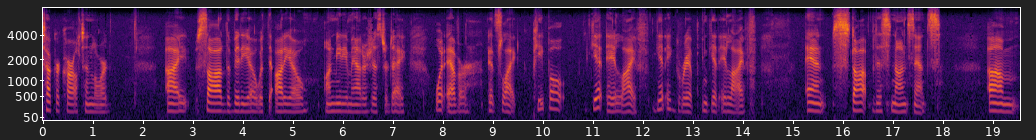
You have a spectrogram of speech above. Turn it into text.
Tucker Carlton, Lord. I saw the video with the audio on Media Matters yesterday. Whatever. It's like people get a life, get a grip, and get a life and stop this nonsense. Um,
